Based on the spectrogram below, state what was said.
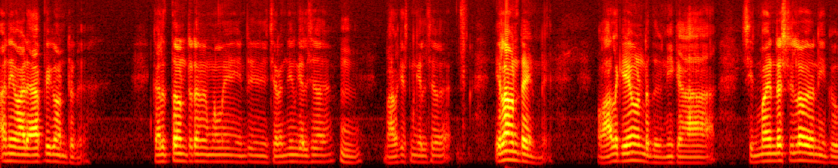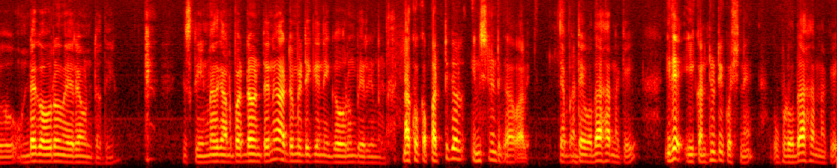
అని వాడు హ్యాపీగా ఉంటాడు. కలుస్తూ ఉంటాడు మిమ్మల్ని? ఏంటి చిరంజీవిని కలిసావా. బాలకృష్ణ గెలిచావా? ఇలా ఉంటాయండి. వాళ్ళకేం ఉండదు. నీకు ఆ సినిమా ఇండస్ట్రీలో నీకు ఉండే గౌరవం వేరే ఉంటుంది. స్క్రీన్ మీద కనపడడం అంటేనే ఆటోమేటిక్గా నీకు గౌరవం పెరిగినట్టు. నాకు ఒక పర్టికులర్ ఇన్సిడెంట్ కావాలి. అంటే ఉదాహరణకి ఇదే ఈ కంటిన్యూటీ క్వశ్చనే ఇప్పుడు ఉదాహరణకి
